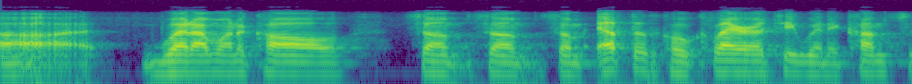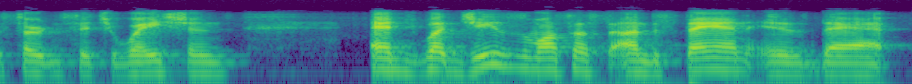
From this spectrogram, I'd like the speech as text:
uh, what I want to call some, some, some ethical clarity when it comes to certain situations. And what Jesus wants us to understand is that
